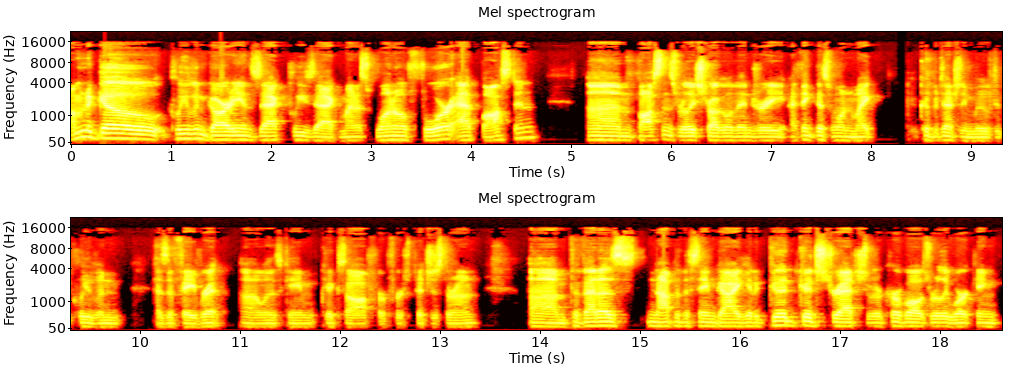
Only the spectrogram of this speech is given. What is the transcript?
I'm going to go Cleveland Guardians, Zach Plesac, minus 104 at Boston. Um, Boston's really struggling with injury. I think this one might could potentially move to Cleveland as a favorite uh, when this game kicks off or first pitch is thrown. Um, Pivetta's not been the same guy. He had a good, good stretch where curveball was really working.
